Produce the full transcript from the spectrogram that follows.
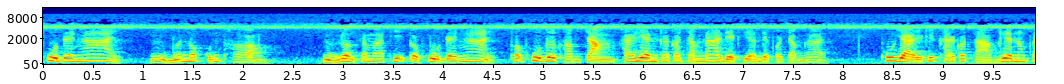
พูดได้ง่ายเหมือนนกขุนทองเรื่องสมาธิก็พูดได้ง่าย เพราะพูดด้วยความจำใครเรียนใครก็จำได้เด็กเรียนเด็กก็จำได้ ผู้ใหญ่ที่ใครก็ตามเรียนลงไป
